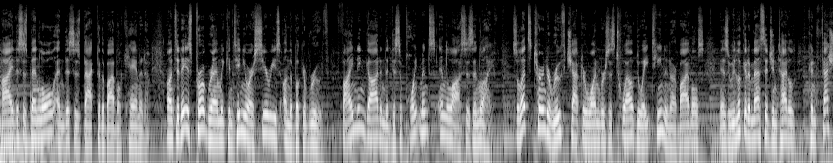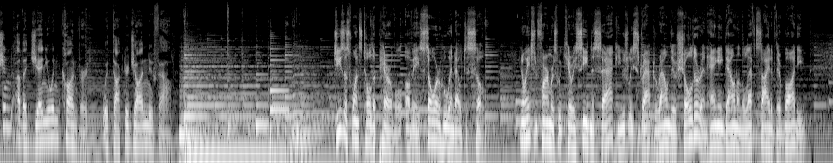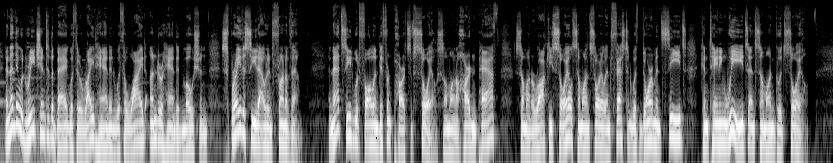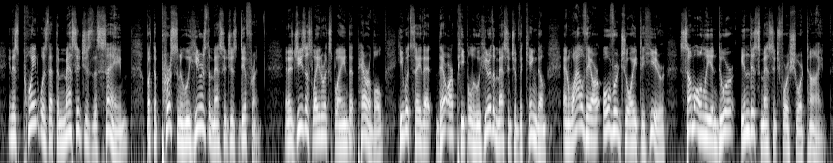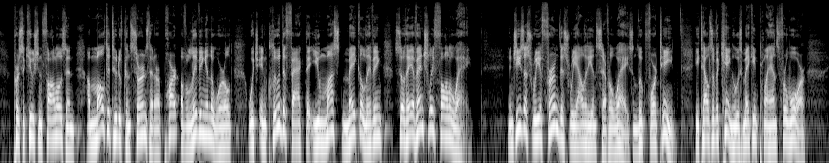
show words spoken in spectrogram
Hi, this is Ben Lowell, and this is Back to the Bible Canada. On today's program, we continue our series on the book of Ruth, finding God in the disappointments and losses in life. So let's turn to Ruth chapter 1, verses 12 to 18 in our Bibles as we look at a message entitled Confession of a Genuine Convert with Dr. John Neufeld. Jesus once told a parable of a sower who went out to sow. You know, ancient farmers would carry seed in a sack, usually strapped around their shoulder and hanging down on the left side of their body. And then they would reach into the bag with their right hand and with a wide underhanded motion spray the seed out in front of them. And that seed would fall in different parts of soil, some on a hardened path, some on a rocky soil, some on soil infested with dormant seeds containing weeds, and some on good soil. And his point was that the message is the same, but the person who hears the message is different. And as Jesus later explained that parable, he would say that there are people who hear the message of the kingdom, and while they are overjoyed to hear, some only endure in this message for a short time. Persecution follows, and a multitude of concerns that are part of living in the world, which include the fact that you must make a living, so they eventually fall away. And Jesus reaffirmed this reality in several ways. In Luke 14, he tells of a king who is making plans for war.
